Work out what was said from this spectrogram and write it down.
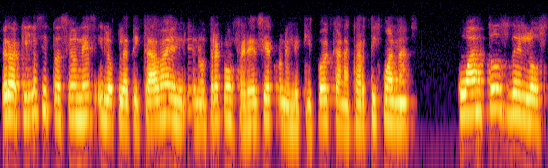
Pero aquí la situación es, y lo platicaba en, otra conferencia con el equipo de Canacar Tijuana, ¿cuántos de los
